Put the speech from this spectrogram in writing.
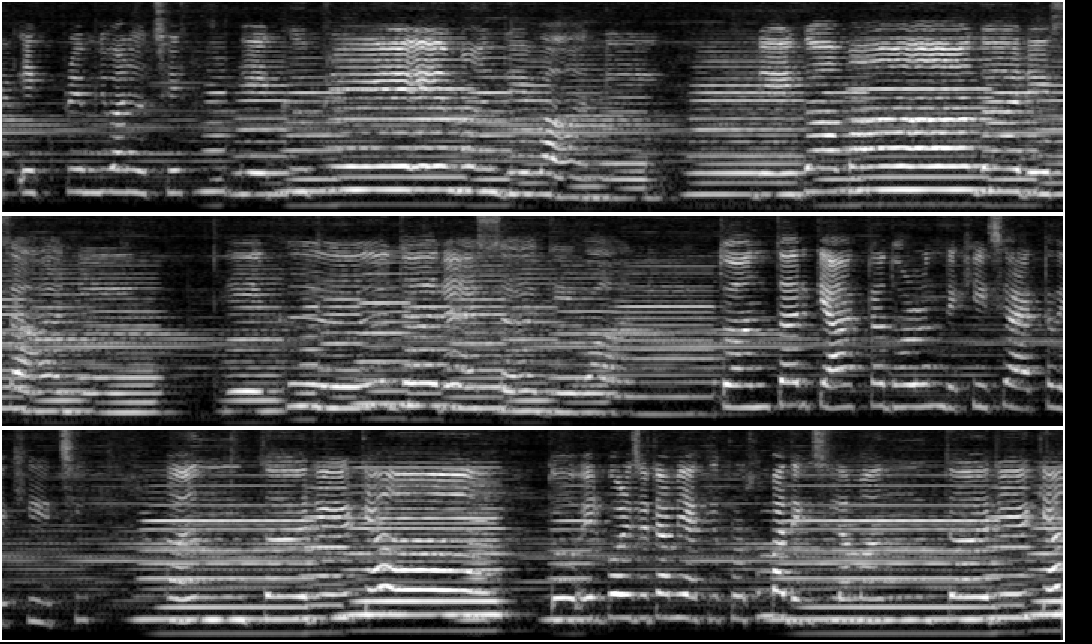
এক এক প্রেম দিওয়ানি হচ্ছে। এক প্রেম দিওয়ানি রে গা মা গা রে সা নি তো অন্তর ক্যা একটা ধরন দেখিয়েছি আর একটা দেখিয়েছি। অন্তর তো এরপরে যেটা আমি একে প্রথমবার দেখেছিলাম অন্তর ক্যা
